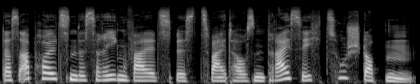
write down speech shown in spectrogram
das Abholzen des Regenwalds bis 2030 zu stoppen.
